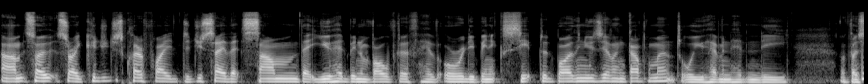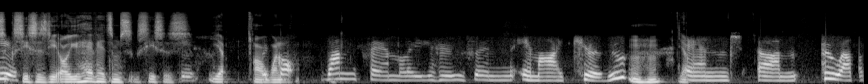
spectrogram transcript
Um, so sorry, could you just clarify? Did you say that some that you had been involved with have already been accepted by the New Zealand government, or you haven't had any of those Yes. successes yet? Oh, you have had some successes. Yes. Yep. Oh, We've wonderful. One family who's in MIQ, hmm Yep. and um, two other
